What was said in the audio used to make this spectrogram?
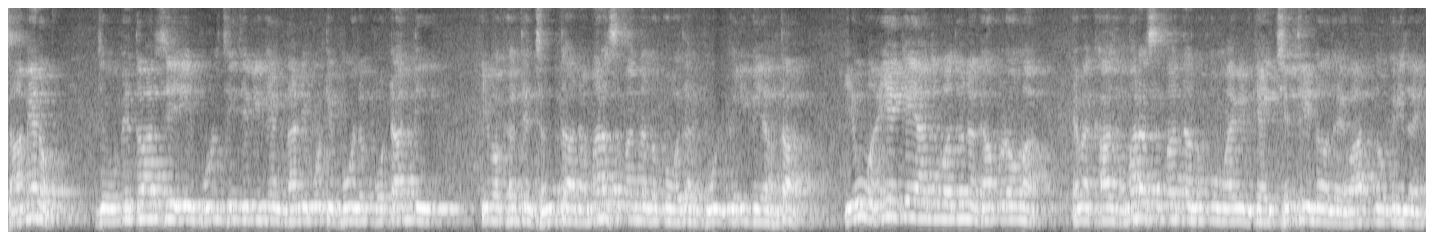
સામેનો જે ઉમેદવાર છે, એ ભૂલથી જેવી ક્યાંક નાની મોટી ભૂલ બોટાદની એ વખતે જનતા અને અમારા સમાજના લોકો વધારે ભૂલ કરી ગયા હતા. એવું અહીંયા કે આજુબાજુના ગામડાઓમાં એમાં ખાસ અમારા સમાજના લોકોમાં આવીને ક્યાંય છેતરી ન જાય, વાત ન કરી જાય,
